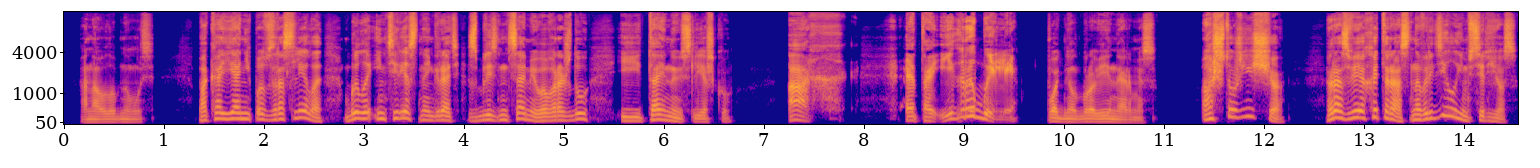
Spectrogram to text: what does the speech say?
— она улыбнулась. «Пока я не повзрослела, было интересно играть с близнецами во вражду и тайную слежку». «Ах, это игры были?» — поднял брови Инермис. «А что же еще? Разве я хоть раз навредила им всерьез?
